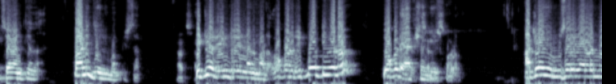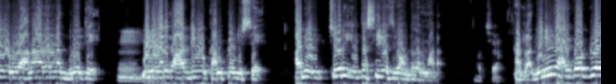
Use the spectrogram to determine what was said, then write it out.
seven కింద. వాడిని జైలుకి పంపిస్తారు. ఇట్లా రెండు రెండు అనమాట ఒకడు రిపోర్ట్ ఇవ్వడం ఒకడు యాక్షన్ తీసుకోవడం. అట్లాగే ముసలి వాళ్ళ మీద కూడా అనాదరణ గురైతే వీళ్ళు కనుక ఆర్డీఓ కంప్లైంట్ ఇస్తే అది చివరికి ఇంత సీరియస్గా ఉంటుంది అనమాట అట్లా. దీని మీద హైకోర్టులో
